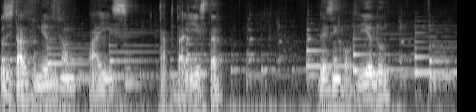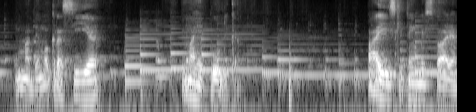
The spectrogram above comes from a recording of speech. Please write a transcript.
os Estados Unidos é um país capitalista, desenvolvido, uma democracia e uma república. País que tem uma história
